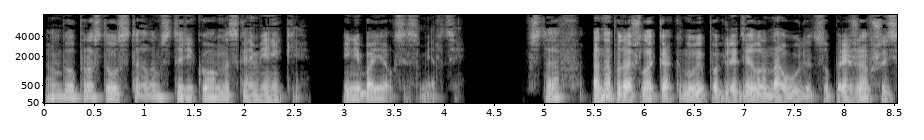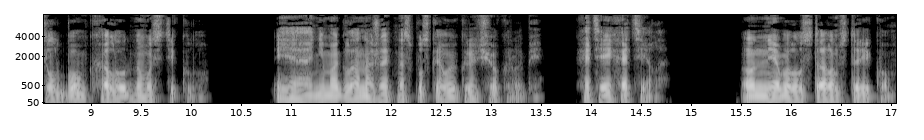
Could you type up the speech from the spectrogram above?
Он был просто усталым стариком на скамейке и не боялся смерти. Встав, она подошла к окну и поглядела на улицу, прижавшись лбом к холодному стеклу. Я не могла нажать на спусковой крючок Робби, хотя и хотела. Он не был усталым стариком.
